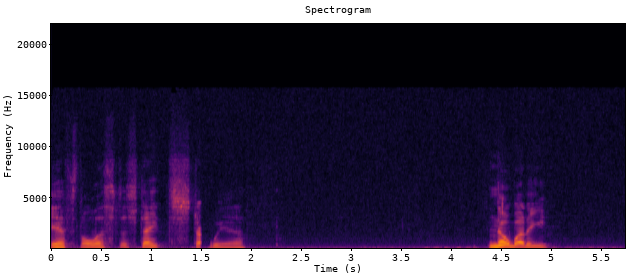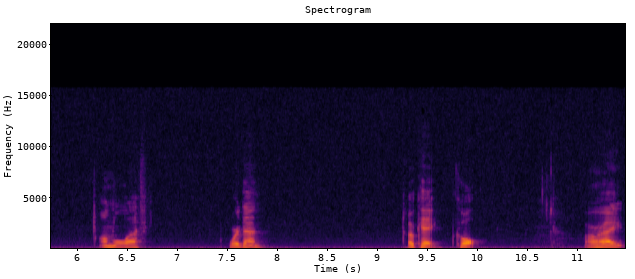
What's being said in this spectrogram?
if the list of states start with nobody on the left, we're done. Okay, cool. All right.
